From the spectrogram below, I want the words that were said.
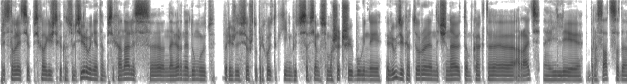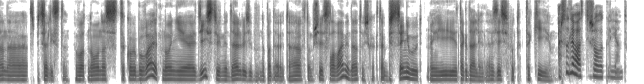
представляет себе психологическое консультирование, там, психоанализ, э, наверное, думают прежде всего, что приходят какие-нибудь совсем сумасшедшие буйные люди, которые начинают там как-то орать э, или бросаться, да, на специалиста. Вот, но у нас такое бывает, но не действиями, да, люди нападают, а в том числе словами, да, то есть как-то обесценивают и так далее, да. Здесь вот такие. А что для вас тяжелый клиент?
